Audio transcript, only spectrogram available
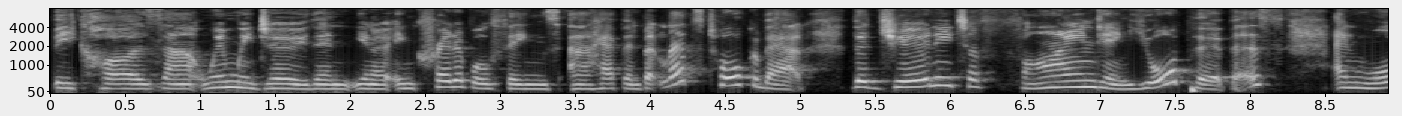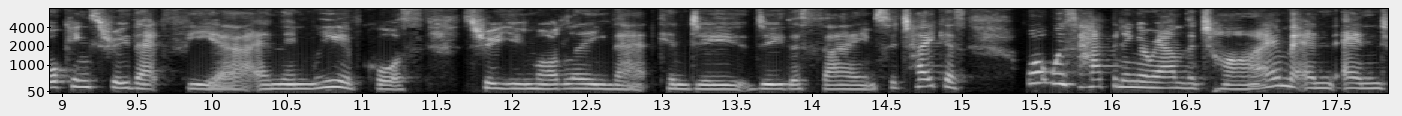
because uh, when we do, then you know incredible things uh, happen. But let's talk about the journey to finding your purpose and walking through that fear, and then we, of course, through you modeling that, can do do the same. So take us what was happening around the time and and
